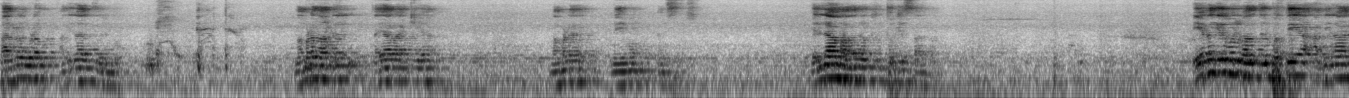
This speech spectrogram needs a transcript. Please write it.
ഭരണകൂടം അധികാരത്തിൽ വരുമ്പോൾ നമ്മുടെ നാട്ടിൽ തയ്യാറാക്കിയ നമ്മുടെ നിയമം അനുസരിച്ച് എല്ലാ മതങ്ങൾക്കും തുല്യ സ്ഥാനമാണ്. ഏതെങ്കിലും ഒരു മതത്തിൽ പ്രത്യേക അധികാര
